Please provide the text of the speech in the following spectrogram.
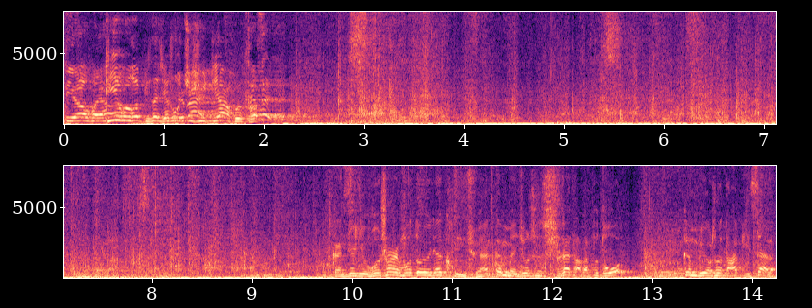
第二回合，第一回合比赛结束，继续第二回合。感觉永和杀人魔都有点恐拳，根本就是实在打的不多，更不要说打比赛了。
